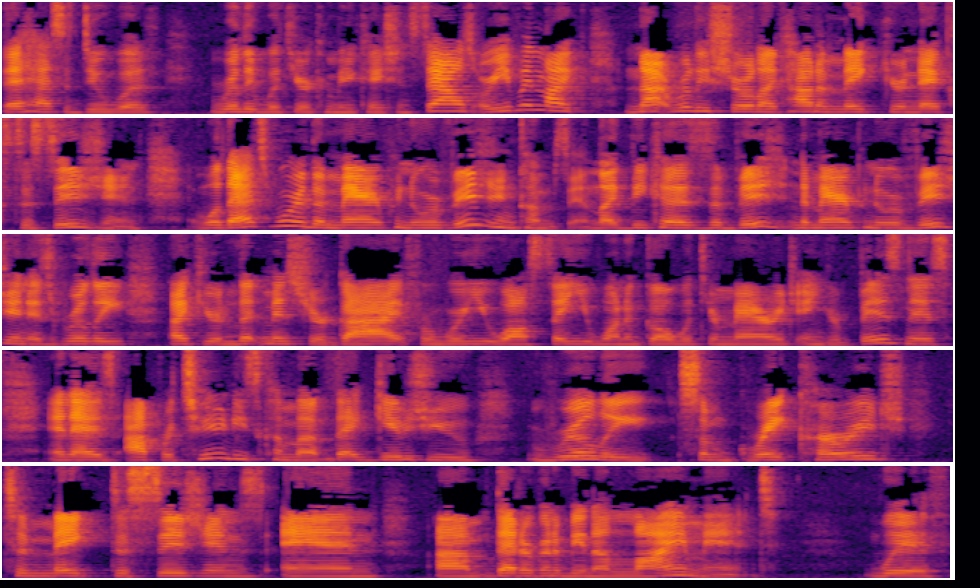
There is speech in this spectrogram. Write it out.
that has to do with really with your communication styles or even like not really sure like how to make your next decision. Well that's where the marriedpreneur vision comes in. Like because the vision the marriedpreneur vision is really like your litmus your guide for where you all say you want to go with your marriage and your business. And as opportunities come up that gives you really some great courage to make decisions and um, that are going to be in alignment with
